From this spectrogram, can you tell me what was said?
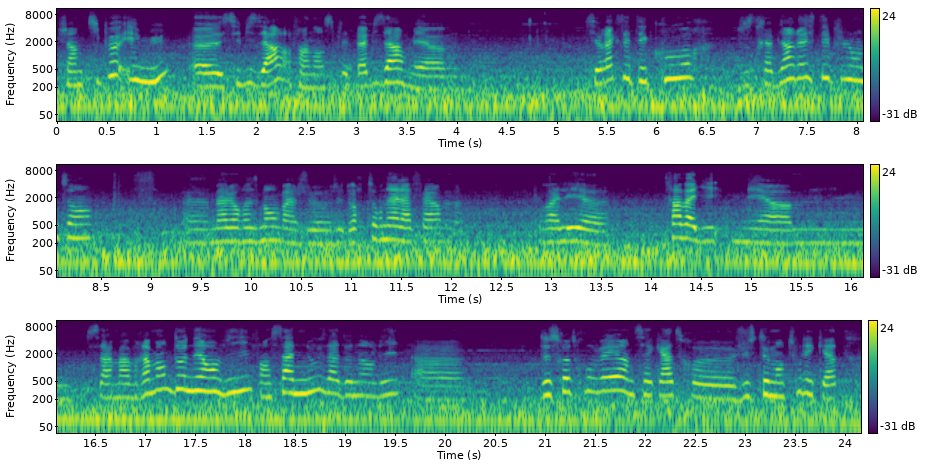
Je suis un petit peu émue. C'est bizarre. Enfin, non, c'est peut-être pas bizarre, mais c'est vrai que c'était court. Je serais bien restée plus longtemps. Euh, malheureusement, bah, je, dois retourner à la ferme pour aller euh, travailler. Mais euh, ça m'a vraiment donné envie, enfin ça nous a donné envie de se retrouver un de ces quatre, justement tous les quatre.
